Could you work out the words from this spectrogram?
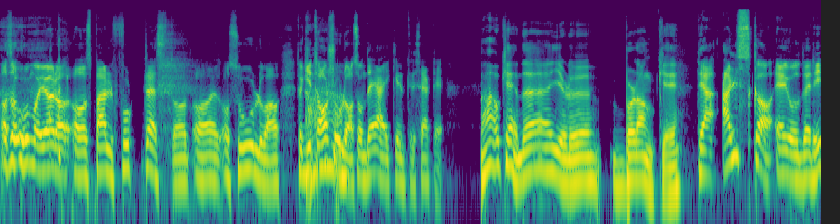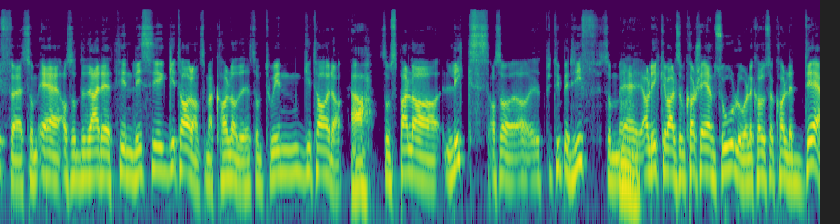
altså om å gjøre å, å spille fortest og, og, og soloer. For gitarsoloer og sånn, det er jeg ikke interessert i. Ja, OK, det gir du blanke i. Det jeg elsker, er jo det riffet som er Altså det der Thin Lizzie-gitarene, som jeg kaller det, sånn twin-gitarer. Ja. Som spiller licks, altså et type riff som er allikevel som kanskje er en solo, eller hva du skal kalle det.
